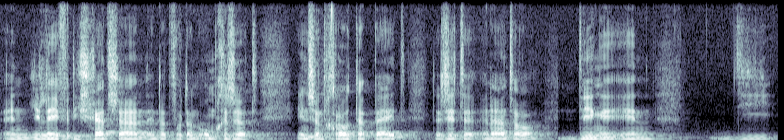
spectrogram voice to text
en je levert die schets aan en dat wordt dan omgezet in zo'n groot tapijt. Daar zitten een aantal dingen in die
